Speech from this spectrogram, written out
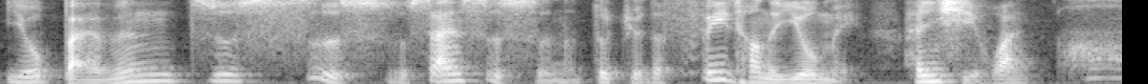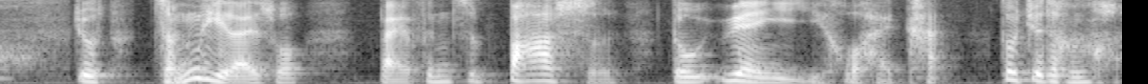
有百分之四十三四十呢，都觉得非常的优美，很喜欢。哦，就整体来说，百分之八十都愿意以后还看，都觉得很好。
